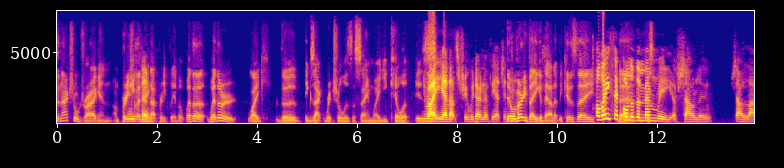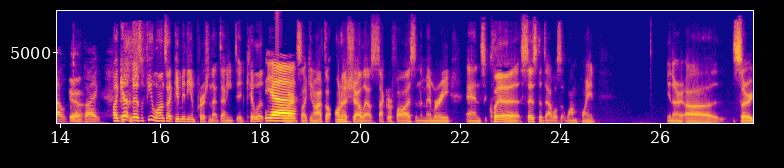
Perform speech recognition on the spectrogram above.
an actual dragon. I'm pretty We sure they think. made that pretty clear. But whether whether like the exact ritual is the same way you kill it is Right, yeah, that's true. We don't know if the actual. They were very vague about it because they. Although he said honor the this- memory of Xiao Lu, Shou-Lao, the Yeah. Undying. I get there's a few lines that give me the impression that Danny did kill it. Where Yeah, it's like, you know, I have to honor Shou-Lao's sacrifice and the memory. And Claire says to Davos at one point, you know, uh, so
